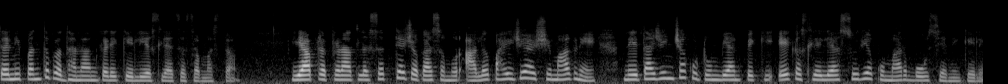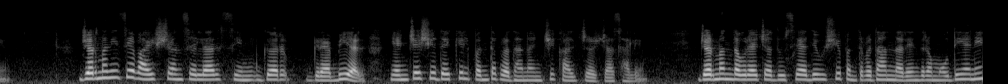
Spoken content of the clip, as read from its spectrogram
त्यांनी पंतप्रधानांकडे केली असल्याचं समजतं. या प्रकरणातलं सत्य जगासमोर आलं पाहिजे अशी मागणी नेताजींच्या कुटुंबियांपैकी एक असलेल्या सूर्यकुमार बोस यांनी केली. जर्मनीचे व्हाईस चान्सेलर सिमगर ग्रॅबियल यांच्याशी देखील पंतप्रधानांची काल चर्चा झाली. जर्मन दौऱ्याच्या दुसऱ्या दिवशी पंतप्रधान नरेंद्र मोदी यांनी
